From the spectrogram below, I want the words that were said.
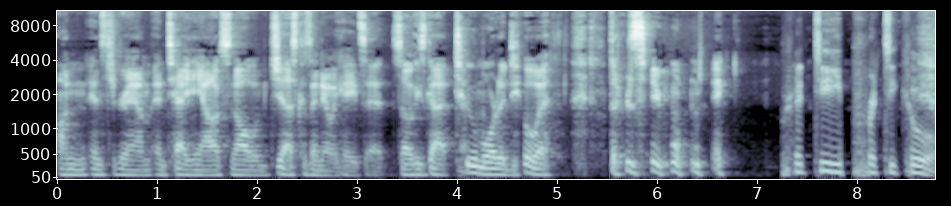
on instagram and tagging alex and all of them just because i know he hates it. So he's got two more to deal with thursday morning. Pretty pretty cool.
